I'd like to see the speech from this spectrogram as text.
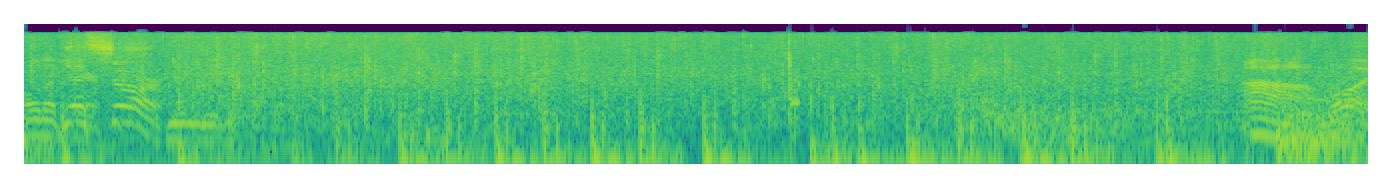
hold up Yes, there. sir. No need to. Ah, boy,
